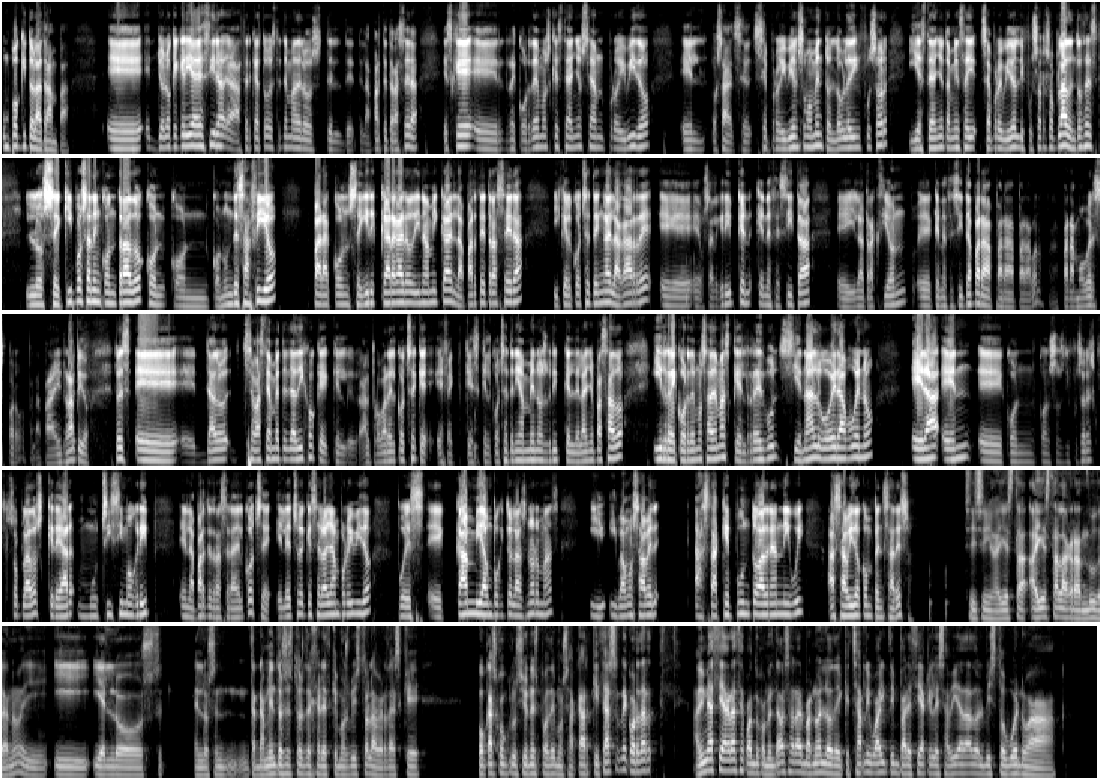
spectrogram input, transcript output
un poquito la trampa. Eh, yo lo que quería decir acerca de todo este tema de, los, de, la parte trasera es que eh, recordemos que este año se han prohibido, el, o sea, se, se prohibió en su momento el doble difusor y este año también se, se ha prohibido el difusor soplado. Entonces, los equipos se han encontrado con, con- con un desafío para conseguir carga aerodinámica en la parte trasera y que el coche tenga el agarre, eh, o sea, el grip que, que necesita eh, y la tracción eh, que necesita para, para, para, bueno, para, para moverse, para, ir rápido. Entonces, ya lo- Sebastián Vettel ya dijo que, que el- al probar el coche, que, efect- que es que el coche tenía menos grip que el del año pasado. Y recordemos además que el Red Bull, si en algo era bueno, era en, eh, con, con sus difusores soplados, crear muchísimo grip en la parte trasera del coche. El hecho de que se lo hayan prohibido, pues eh, cambia un poquito las normas y, vamos a ver hasta qué punto Adrian Newey ha sabido compensar eso. Sí, sí, ahí está, ahí está la gran duda, ¿no? Y, en los en los entrenamientos estos de Jerez que hemos visto, la verdad es que pocas conclusiones podemos sacar. Quizás recordar, a mí me hacía gracia cuando comentabas ahora, Manuel, lo de que Charlie Whiting parecía que les había dado el visto bueno a,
